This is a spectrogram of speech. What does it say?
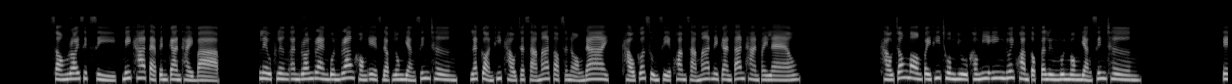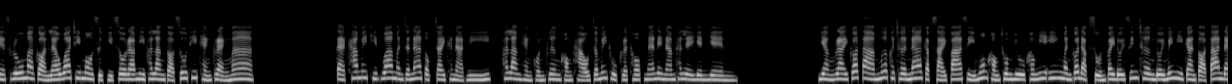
ๆ 214 ไม่ฆ่าแต่เป็นการถ่ายบาป เปลวเพลิงอันร้อนแรงบนร่างของเอสดับลงอย่างสิ้นเชิง และก่อนที่เขาจะสามารถตอบสนองได้ เขาก็สูญเสียความสามารถในการต้านทานไปแล้ว เขาจ้องมองไปที่ทงยูเขางีอิงด้วยความตกตะลึงงุนงงอย่างสิ้นเชิง เอสรู้มาก่อนแล้วว่าทิโมสึกิโซรามีพลังต่อสู้ที่แข็งแกร่งมาก แต่ข้าไม่คิดว่ามันจะน่าตกใจขนาดนี้ พลังแห่งผลเพลิงของเขาจะไม่ถูกกระทบแม้ในน้ำทะเลเย็นๆ อย่างไรก็ตามเมื่อเผชิญหน้ากับสายฟ้าสีม่วงของทงยูเขางีอิงมันก็ดับสูญไปโดยสิ้นเชิงโดยไม่มีการต่อต้านใ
